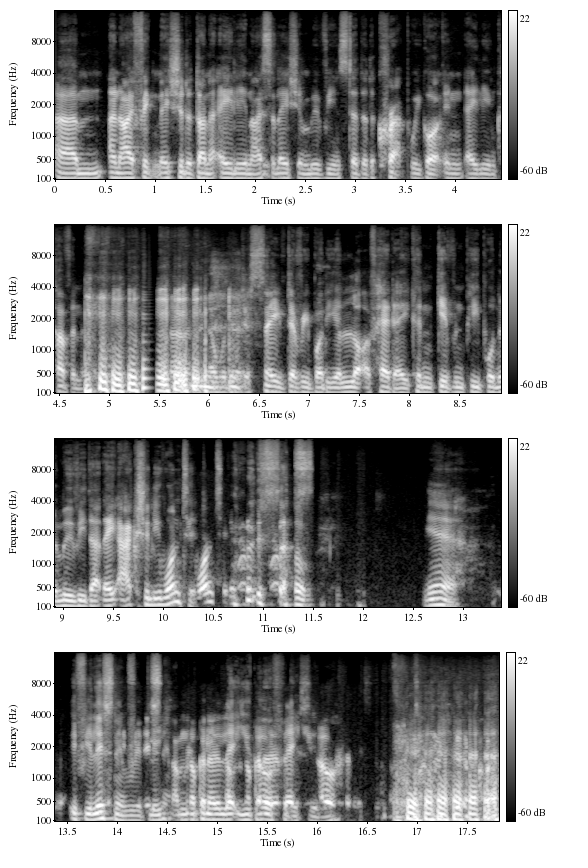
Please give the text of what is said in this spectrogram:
Um, and I think they should have done an Alien Isolation movie instead of the crap we got in Alien Covenant. Uh, that would have just saved everybody a lot of headache and given people the movie that they actually wanted. so, yeah, if you're listening, Ridley, I'm not going to let you go for this.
